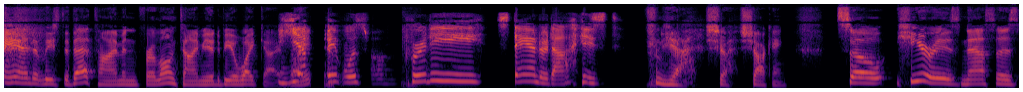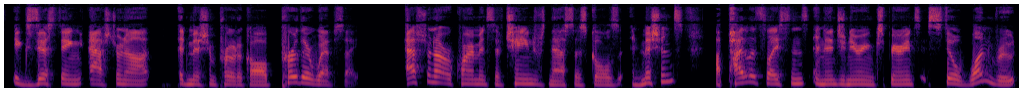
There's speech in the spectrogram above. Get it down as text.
and at least at that time, and for a long time, you had to be a white guy, Yep. right? It was pretty standardized. yeah, sh- shocking. So here is NASA's existing astronaut admission protocol per their website. Astronaut requirements have changed with NASA's goals and missions. A pilot's license and engineering experience is still one route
